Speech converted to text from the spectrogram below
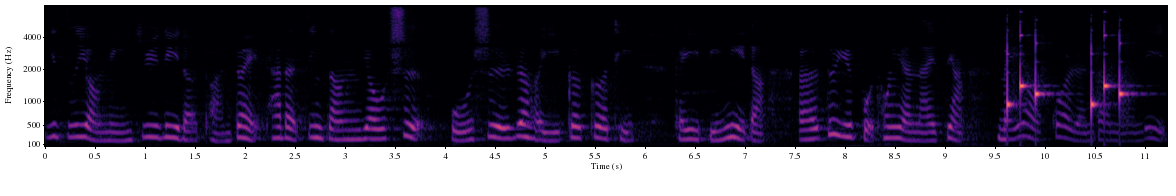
一支有凝聚力的团队，它的竞争优势不是任何一个个体可以比拟的。而对于普通人来讲，没有过人的能力，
